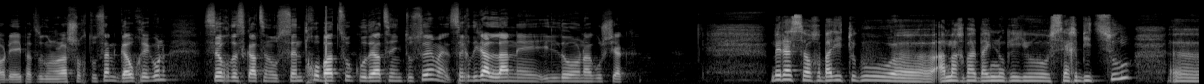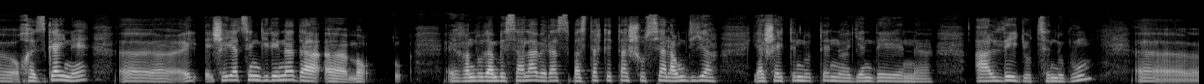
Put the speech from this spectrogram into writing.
hori aipatzen nola sortu zen, gaur egun, zer dezkatzen du, zentro batzuk kudeatzen dituzu, zer dira lan eh, hildo nagusiak? Beraz, hor, baditugu uh, amar bat baino gehiago zerbitzu, uh, horrez gaine, uh, e, girena da, uh, bon, Errandudan bezala, beraz, bazterketa sozial handia jasaiten duten uh, jendeen uh, alde jotzen dugu. Uh,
